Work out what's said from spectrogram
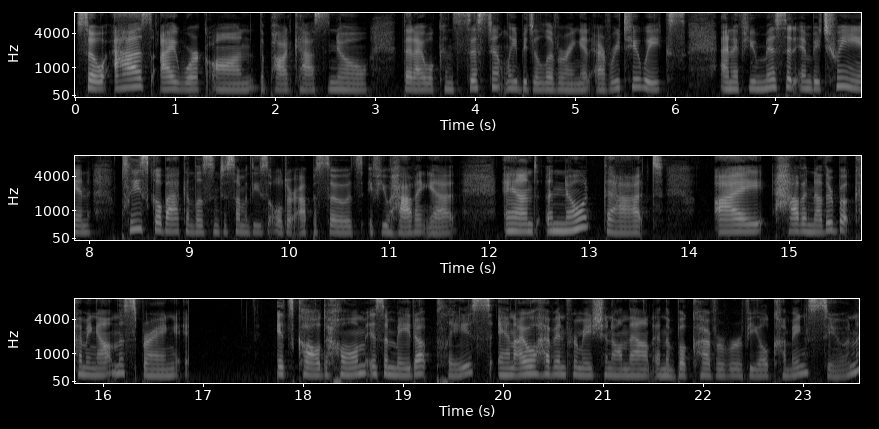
So, as I work on the podcast, know that I will consistently be delivering it every two weeks. And if you miss it in between, please go back and listen to some of these older episodes if you haven't yet. And a note that I have another book coming out in the spring. It's called Home is a Made Up Place, and I will have information on that and the book cover reveal coming soon.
